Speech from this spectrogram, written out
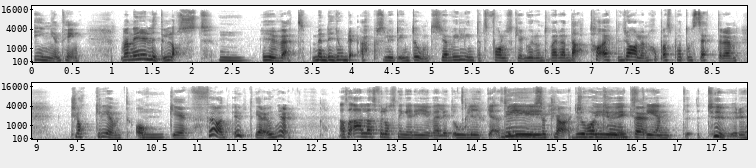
ingenting. Man är ju lite lost Mm. i huvudet, men det gjorde absolut inte ont. Så jag vill inte att folk ska gå runt och vara rädda. Ta epiduralen, hoppas på att de sätter den klockrent och Mm. föd ut era ungar. Alltså allas förlossningar är ju väldigt olika. Så Det är ju såklart. Du har ju ju inte- extremt tur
